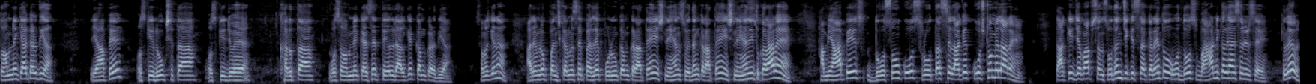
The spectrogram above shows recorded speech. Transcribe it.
तो हमने क्या कर दिया? यहाँ पे उसकी रूक्षता, उसकी जो है खरता, वो सब हमने कैसे तेल डाल के कम कर दिया? समझ गए ना? अरे हम लोग पंचकर्म से पहले पूर्वकर्म कराते हैं, स्नेहन, स्वेदन कराते हैं, स्नेहन ही तो करा रहे हैं। हम यहाँ पे दोषों को स्रोतस से लाके कोष्ठों में ला रहे हैं, ताकि जब आप संशोधन चिकित्सा करें तो वो दोष बाहर निकल जाए शरीर से। क्लियर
